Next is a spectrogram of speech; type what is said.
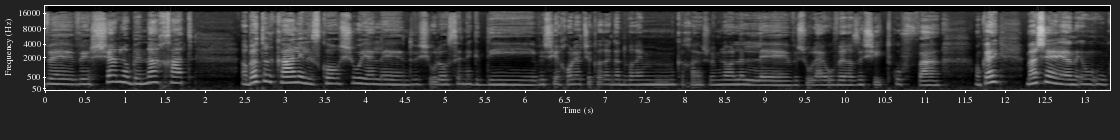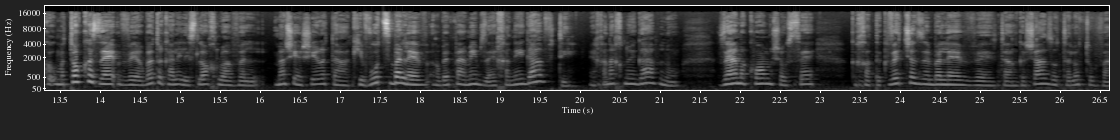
ו- וישן לו בנחת. הרבה יותר קל לי לזכור שהוא ילד, ושהוא לא עושה נגדי, ושיכול להיות שכרגע דברים ככה יושבים לו על הלב, ושאולי הוא עובר איזושהי תקופה, אוקיי? מה שהוא הוא, הוא מתוק כזה, והרבה יותר קל לי לסלוח לו, אבל מה שישאיר את הקיבוץ בלב, הרבה פעמים זה איך אני הגבתי, איך אנחנו הגבנו. זה המקום שעושה ככה את הקווץ' הזה בלב, ואת ההרגשה הזאת הלא טובה.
